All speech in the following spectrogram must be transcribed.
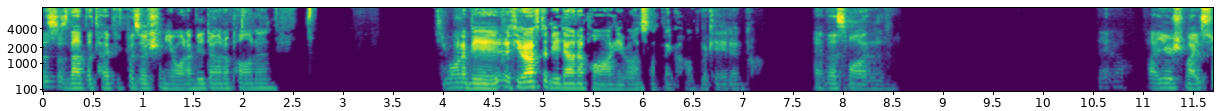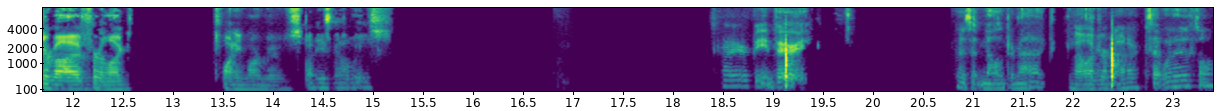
this is not the type of position you want to be down upon in. If you want to be, if you have to be down upon, you want something complicated. And this one, yeah, Ayush might survive for like 20 more moves, but he's gonna lose. Oh, you're being very. What is it? Melodramatic? Melodramatic, Is that what it is called?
